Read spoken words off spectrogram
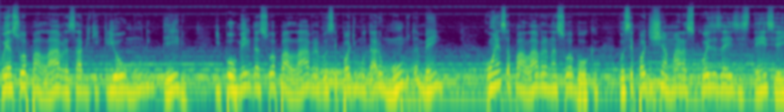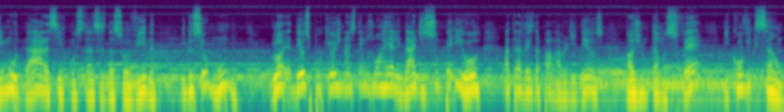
Foi a sua palavra, sabe, que criou o mundo inteiro, e por meio da sua palavra você pode mudar o mundo também. Com essa palavra na sua boca, você pode chamar as coisas à existência e mudar as circunstâncias da sua vida e do seu mundo. Glória a Deus, porque hoje nós temos uma realidade superior através da palavra de Deus. Nós juntamos fé e convicção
